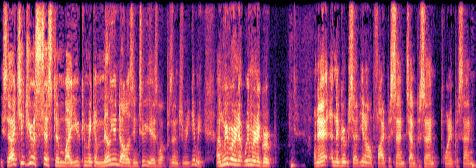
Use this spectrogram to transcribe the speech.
He said, I teach you a system where you can make a million dollars in two years. What percentage will you give me? And we were in a, we were in a group, and, it- and the group said, you know, five percent, ten percent, twenty percent.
